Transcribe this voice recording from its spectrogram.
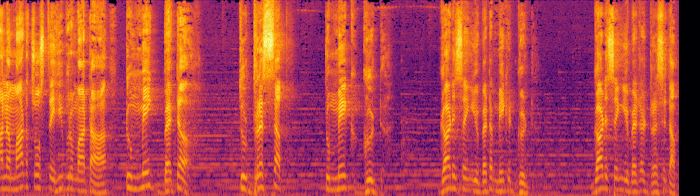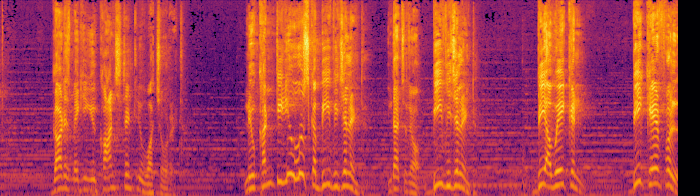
అన్న మాట చూస్తే హీబ్రూ మాట to make better to dress up to make good God is saying you better make it good God is saying you better dress it up God is making you constantly watch over it నువ్వు కంటిన్యూస్గా బీ విజిలెంట్ ఇందా చదివాం be vigilant be awaken be careful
